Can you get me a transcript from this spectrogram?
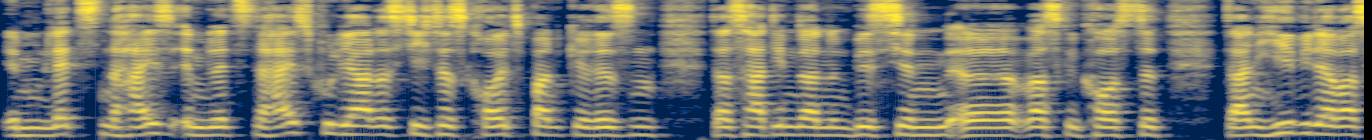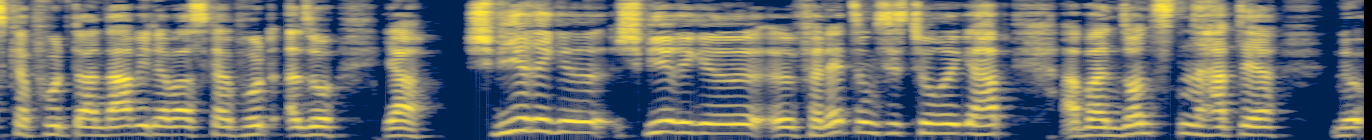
im letzten High im letzten Highschool-Jahr das sich das Kreuzband gerissen. Das hat ihm dann ein bisschen äh, was gekostet. Dann hier wieder was kaputt, dann da wieder was kaputt. Also ja, schwierige schwierige äh, Verletzungshistorie gehabt. Aber ansonsten hat er eine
